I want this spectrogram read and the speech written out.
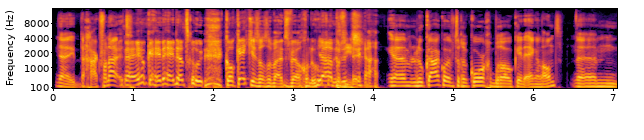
nee, daar ga ik vanuit. Nee, oké, nee, dat is goed. Kroketjes als een buitenspel genoeg. Ja, Dus, precies. ja. Lukaku heeft een record gebroken in Engeland. Ehm,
